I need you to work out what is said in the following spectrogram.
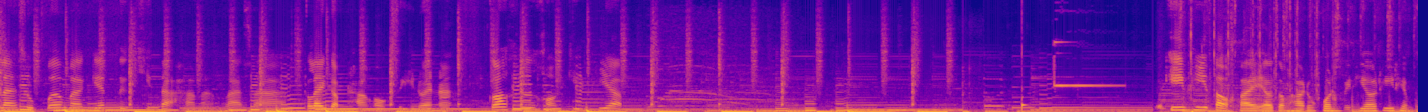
และซูเปอร์มาร์เก็ตตึกคิตะฮามะพลาซาใกล้กับทางออกสีด้วยนะ ก็คือของกินเพียบ EP ต่อไปแอลจะพาทุกคนไปเที่ยวที่เทมโป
